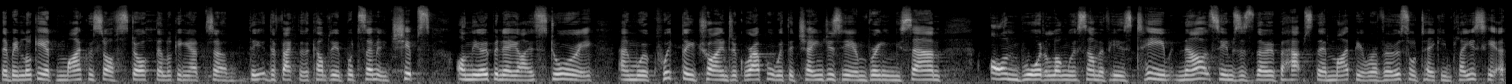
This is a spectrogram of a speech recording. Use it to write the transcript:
They've been looking at Microsoft stock, they're looking at um, the, the fact that the company had put so many chips on the OpenAI story, and we're quickly trying to grapple with the changes here and bringing Sam on board along with some of his team. Now it seems as though perhaps there might be a reversal taking place here.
